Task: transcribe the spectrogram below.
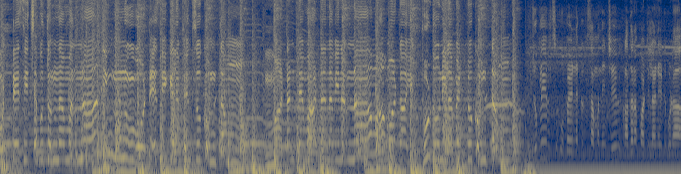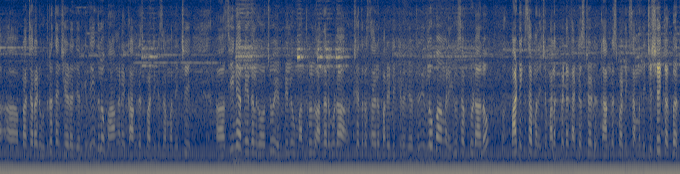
బుట్టేసి చెబుతున్నామన్నా నిన్ను ఓటేసి గెలిపించుకుంటాం. మాటంటే మాట నవీనన్నా మా మాట ఇప్పుడు నిలబెట్టుకుంటాం. జూబ్లీహిల్స్ ఉప ఎన్నికకు సంబంధించి ప్రధాన పార్టీలు అనేవి కూడా ప్రచారాన్ని ఉధృతం చేయడం జరిగింది. ఇందులో భాగంగానే కాంగ్రెస్ పార్టీకి సంబంధించి సీనియర్ నేతలు కావచ్చు ఎంపీలు మంత్రులు అందరూ కూడా క్షేత్రస్థాయిలో పర్యటించడం జరుగుతుంది. ఇందులో భాగంగానే యూసఫ్ గూడాలో పార్టీకి సంబంధించి మలక్పేట కంటెస్టెడ్ కాంగ్రెస్ పార్టీకి సంబంధించి షేక్ అక్బర్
